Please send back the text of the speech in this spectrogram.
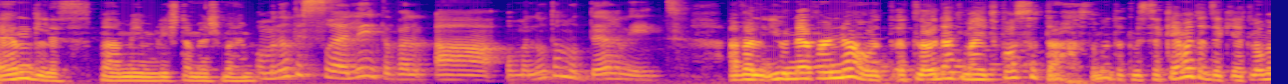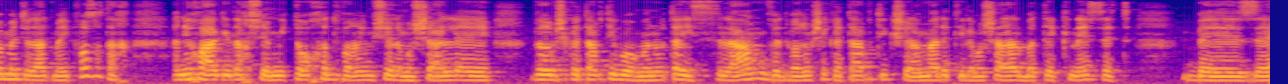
אנדלס פעמים להשתמש בהם. אומנות ישראלית, אבל האומנות המודרנית. אבל you never know, את, את לא יודעת מה יתפוס אותך, זאת אומרת, את מסכמת את זה כי את לא באמת יודעת מה יתפוס אותך. אני יכולה להגיד לך שמתוך הדברים שלמשל, אה, דברים שכתבתי באומנות האסלאם, ודברים שכתבתי כשלמדתי למשל על בתי כנסת, בזה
